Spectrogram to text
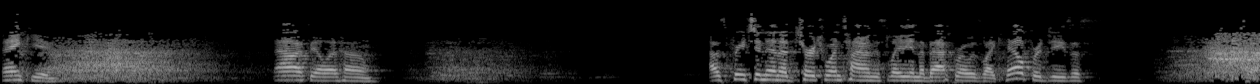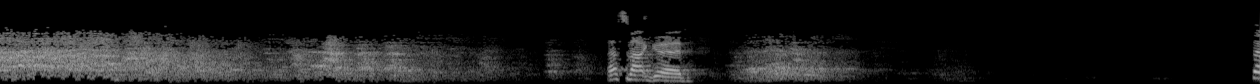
Thank you. Now I feel at home. I was preaching in a church one time, and this lady in the back row was like, Help for Jesus. That's not good. So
